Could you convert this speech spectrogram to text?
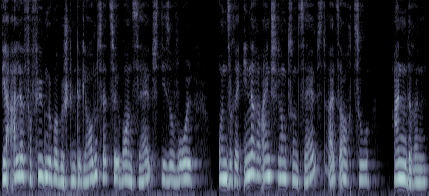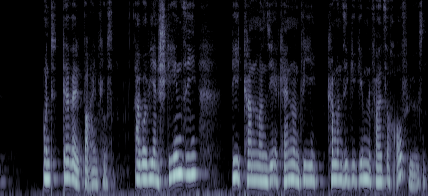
Wir alle verfügen über bestimmte Glaubenssätze über uns selbst, die sowohl unsere innere Einstellung zu uns selbst als auch zu anderen und der Welt beeinflussen. Aber wie entstehen sie? Wie kann man sie erkennen und wie kann man sie gegebenenfalls auch auflösen?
